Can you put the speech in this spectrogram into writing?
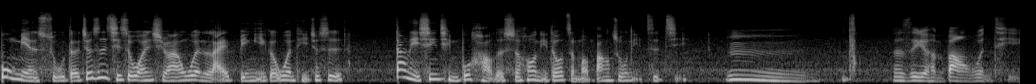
不免俗的，就是其实我很喜欢问来宾一个问题，就是当你心情不好的时候，你都怎么帮助你自己？嗯，那是一个很棒的问题。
